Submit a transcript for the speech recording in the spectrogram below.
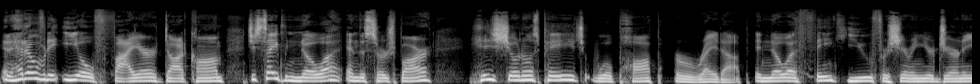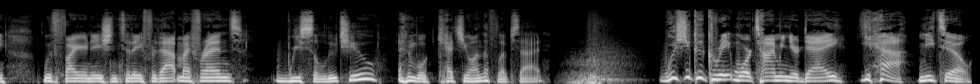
and head over to eofire.com. Just type Noah in the search bar his show notes page will pop right up. And Noah, thank you for sharing your journey with Fire Nation today. For that, my friends, we salute you and we'll catch you on the flip side. Wish you could create more time in your day? Yeah, me too.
